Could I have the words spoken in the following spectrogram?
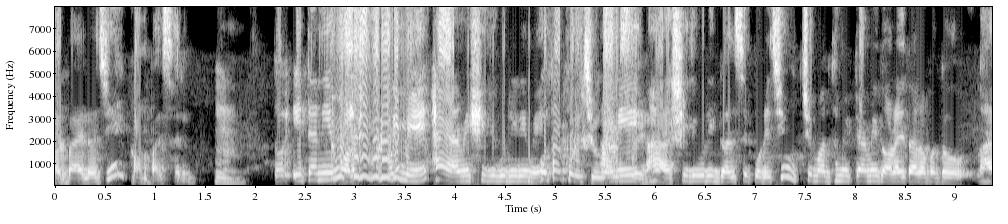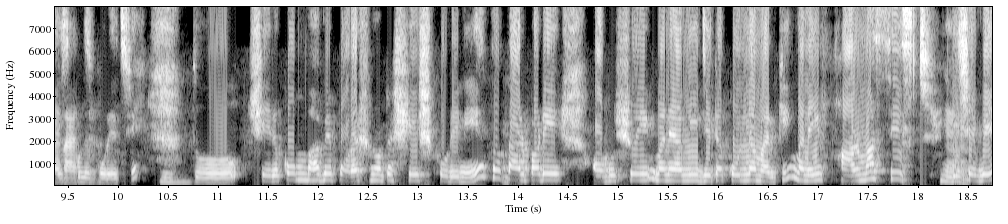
আর বায়োলজি কম্পালসারি হুম। তো এটা নিয়ে করে- মেয়ে? হ্যাঁ আমি শিলিগুড়ির মেয়ে। কোথায় পড়েছো আমি হ্যাঁ শিলিগুড়ি গার্লসে পড়েছি। উচ্চ মাধ্যমিকটা আমি দড়াই তারাপদ হাই স্কুলে আচ্ছা। পড়েছি। তো সেরকম ভাবে পড়াশোনাটা শেষ করে নিয়ে তো তারপরে অবশ্যই মানে আমি যেটা করলাম আর কি মানে ফার্মাসিস্ট হিসেবে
